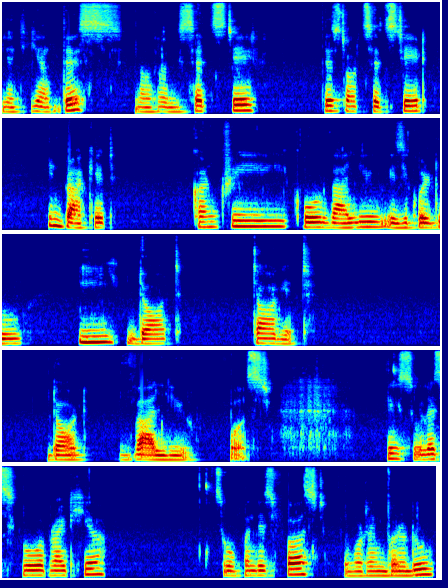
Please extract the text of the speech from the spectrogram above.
Like here this. Now sorry set state. This dot set state in bracket. Country code value is equal to e dot target dot value first okay so let's go up right here. So open this first. So what I'm gonna do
